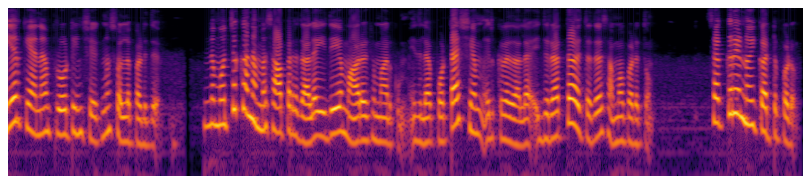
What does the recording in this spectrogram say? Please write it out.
இயற்கையான புரோட்டீன் ஷேக்னு சொல்லப்படுது. இந்த மொச்சக்காய் நம்ம சாப்பிட்றதால இதயம் ஆரோக்கியமாக இருக்கும். இதில் பொட்டாசியம் இருக்கிறதால இது ரத்த அழுத்தத்தை சமப்படுத்தும். சர்க்கரை நோய் கட்டுப்படும்.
